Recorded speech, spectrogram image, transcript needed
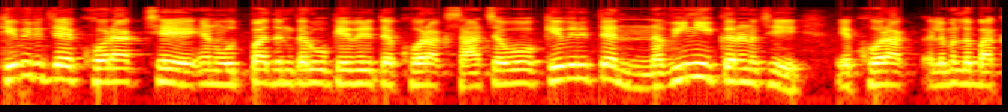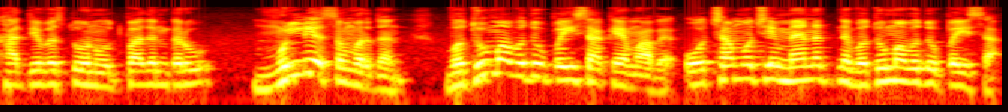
કેવી રીતે ખોરાક છે એનું ઉત્પાદન કરવું, કેવી રીતે ખોરાક સાચવવો, કેવી રીતે નવીનીકરણથી એ ખોરાક, એટલે મતલબ આ ખાદ્ય વસ્તુઓનું ઉત્પાદન કરવું, મૂલ્ય સંવર્ધન. વધુમાં વધુ પૈસા કેમ આવે? ઓછામાં ઓછી મહેનત ને વધુમાં વધુ પૈસા.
